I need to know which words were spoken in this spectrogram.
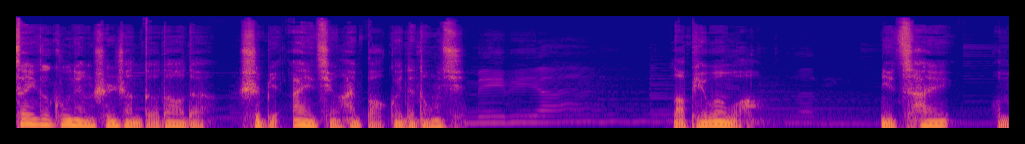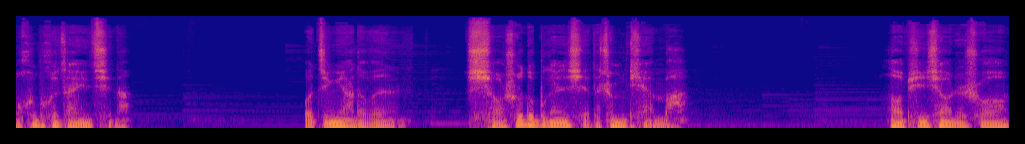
在一个姑娘身上得到的是比爱情还宝贵的东西。”老皮问我：“你猜我们会不会在一起呢？”我惊讶的问：“小说都不敢写的这么甜吧？”老皮笑着说：“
